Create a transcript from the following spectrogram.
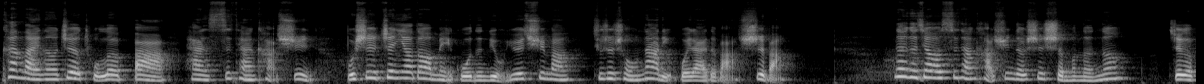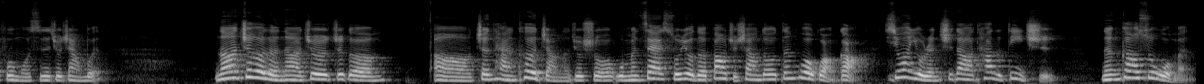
看来呢，这图勒巴和斯坦卡逊不是正要到美国的纽约去吗？就是从那里回来的吧，是吧？那个叫斯坦卡逊的是什么人呢？这个福尔摩斯就这样问。那这个人呢，就是这个呃侦探课长呢，就说我们在所有的报纸上都登过广告，希望有人知道他的地址，能告诉我们。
